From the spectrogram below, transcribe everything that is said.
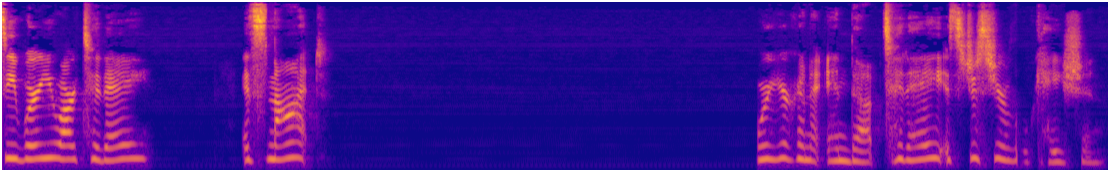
See where you are today? It's not where you're going to end up. Today, it's just your location.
